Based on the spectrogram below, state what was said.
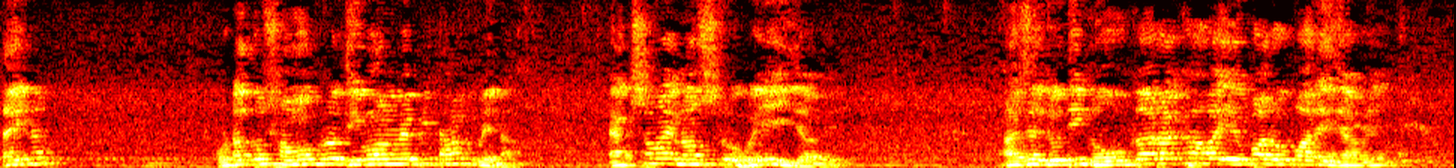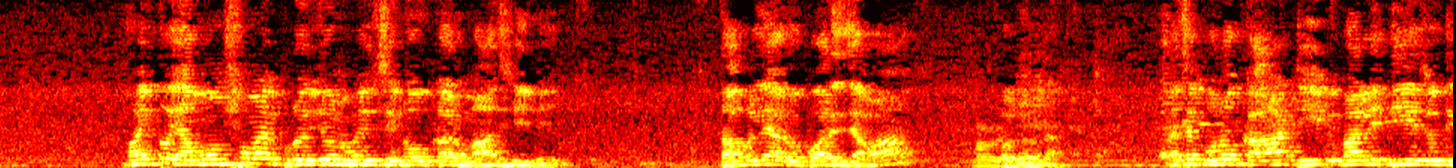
তাই না? ওটা তো সমগ্র জীবনব্যাপী থাকবে না। এক সময় নষ্ট হয়েই যাবে। আচ্ছা যদি নৌকা রাখা হয়, এপার ওপারে যাবে। হয়তো এমন সময় প্রয়োজন হয়েছে নৌকার মাঝি নেই। তাহলে আর ওপারে যাওয়া হবে হলো না। আচ্ছা কোনো কাঠ ইট বালি দিয়ে যদি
